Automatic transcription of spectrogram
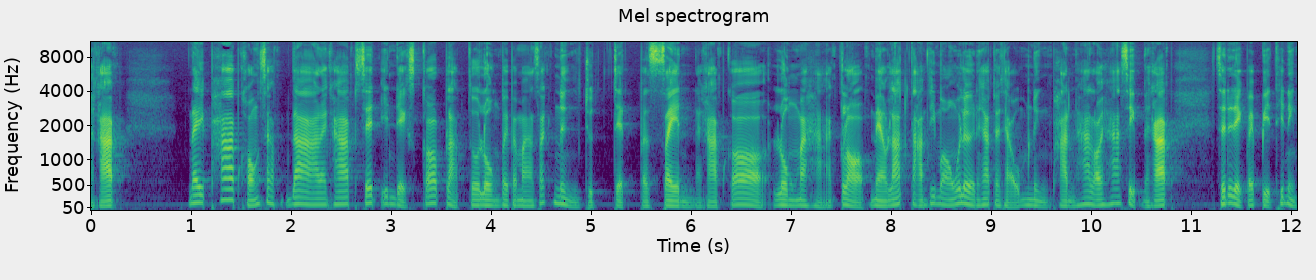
นะครับ ในภาพของสัปดาห์นะครับเซตอินดี x ก็ปรับตัวลงไปประมาณสัก 1.7%นะครับ ก็ลงมาหากรอบแนวรับตามที่มองไว้เลยนะครับแถวๆ1,550 นะครับเซตอินดี x ไปปิดที่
